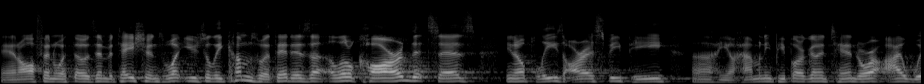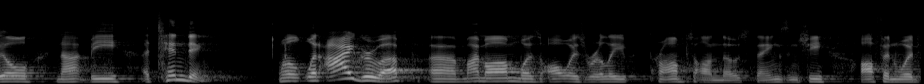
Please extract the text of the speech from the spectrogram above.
And often with those invitations, what usually comes with it is a, a little card that says, you know, please RSVP, uh, you know, how many people are going to attend, or I will not be attending. Well, when I grew up, uh, my mom was always really prompt on those things, and she often would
